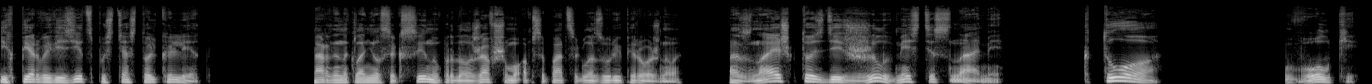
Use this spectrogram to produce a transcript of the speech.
Их первый визит спустя столько лет. Арне наклонился к сыну, продолжавшему обсыпаться глазурью пирожного. «А знаешь, кто здесь жил вместе с нами?» «Кто?» Волки.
